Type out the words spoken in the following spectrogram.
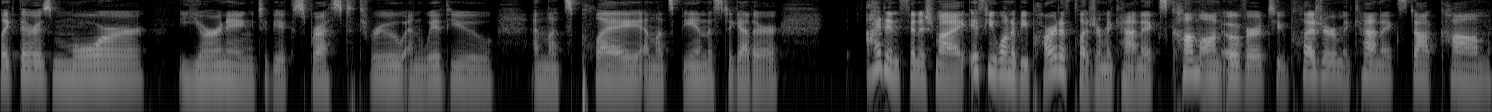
like there is more yearning to be expressed through and with you. And let's play and let's be in this together. I didn't finish my if you want to be part of Pleasure Mechanics, come on over to pleasuremechanics.com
